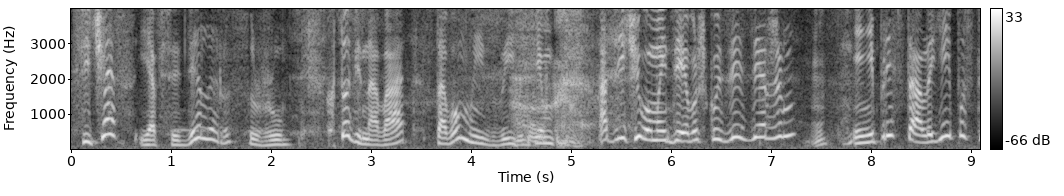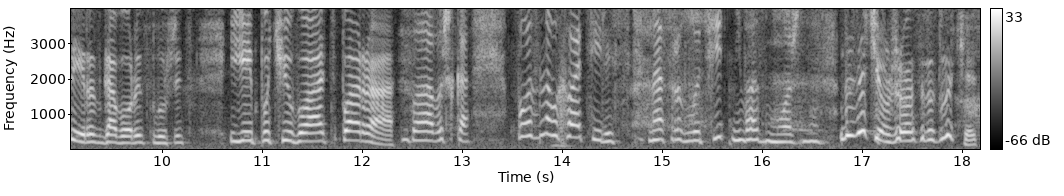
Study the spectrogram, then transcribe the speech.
Сейчас я все дело рассужу. Кто виноват, с того мы и взыщем. А для чего мы девушку здесь держим? И не пристало ей пустые разговоры слушать. Ей почевать пора. Бабушка, поздно вы хватились. Нас разлучить невозможно. Да зачем же вас разлучать?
